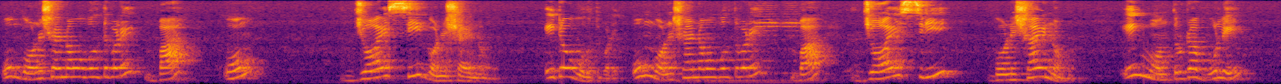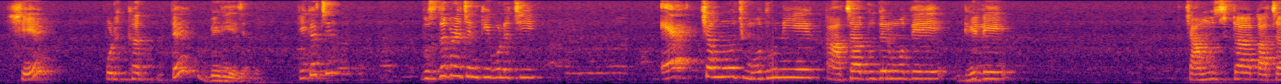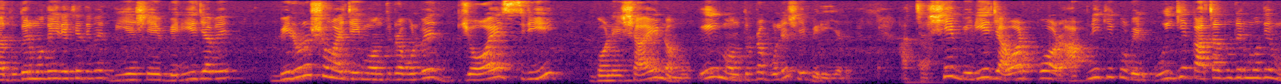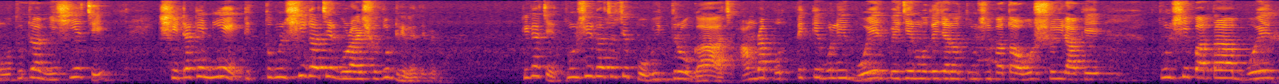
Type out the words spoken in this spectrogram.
ও গণেশায় নম বলতে পারে বা ওম জয় শ্রী গণেশায় নম, এইটাও বলতে পারে। ওম গণেশায় নম বলতে পারে বা জয় শ্রী গণেশায় নম, এই মন্ত্রটা বলে সে পরীক্ষা দিতে বেরিয়ে যাবে, ঠিক আছে? বুঝতে পেরেছেন কি বলেছি? এক চামচ মধু নিয়ে কাঁচা দুধের মধ্যে ঢেলে চামচটা কাঁচা দুধের মধ্যেই রেখে দেবে, দিয়ে সে বেরিয়ে যাবে। বেরোনোর সময় যেই মন্ত্রটা বলবে, জয় শ্রী গণেশায় নম এই মন্ত্রটা বলে সে বেরিয়ে যাবে। আচ্ছা সে বেরিয়ে যাওয়ার পর আপনি কি করবেন? ওই যে কাঁচা দুধের মধ্যে মধুটা মিশিয়েছে, সেটাকে নিয়ে একটি তুলসী গাছের গোড়ায় শুধু ঢেলে দেবেন। ঠিক আছে? তুলসী গাছ হচ্ছে পবিত্র গাছ। আমরা প্রত্যেককে বলি, বইয়ের পেজের মধ্যে যেন তুলসী পাতা অবশ্যই রাখে। তুলসী পাতা বইয়ের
